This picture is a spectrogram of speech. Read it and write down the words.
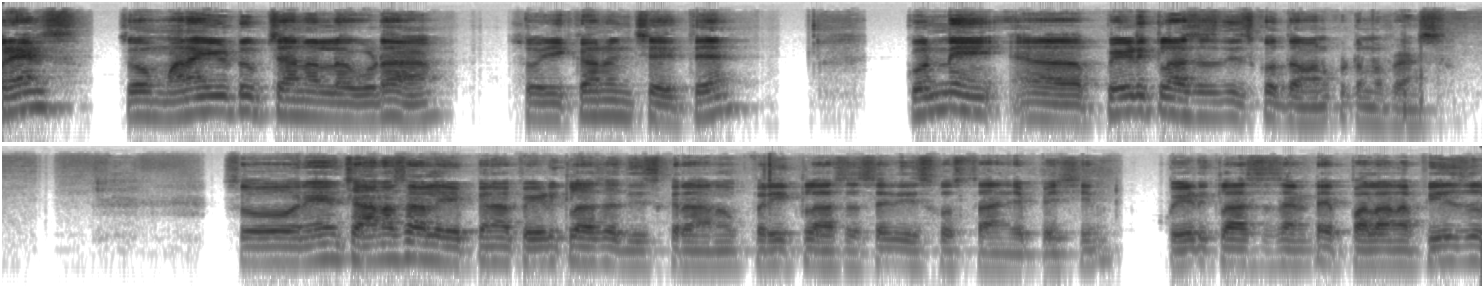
ఫ్రెండ్స్ సో మన యూట్యూబ్ ఛానల్లో కూడా సో ఇక్కడ నుంచి అయితే కొన్ని పెయిడ్ క్లాసెస్ తీసుకొద్దాం అనుకుంటున్నాను ఫ్రెండ్స్ సో నేను చాలాసార్లు చెప్పిన పెయిడ్ క్లాసెస్ తీసుకురాను ఫ్రీ క్లాసెస్ తీసుకొస్తా అని చెప్పేసి. పెయిడ్ క్లాసెస్ అంటే పలానా ఫీజు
